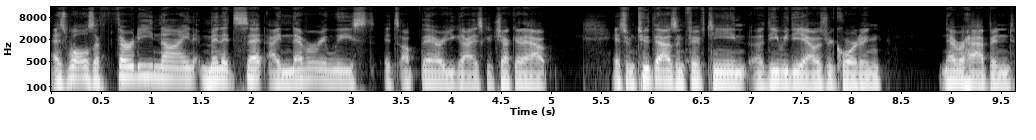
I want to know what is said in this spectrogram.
as well as a 39 minute set I never released. It's up there. You guys can check it out. It's from 2015, a DVD I was recording. Never happened.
